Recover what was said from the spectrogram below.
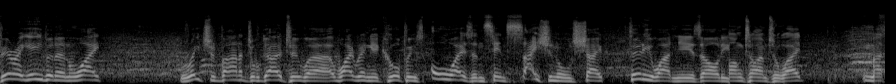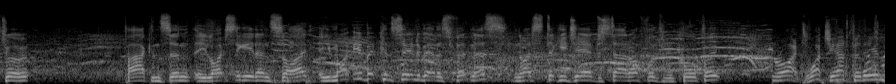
Very even in weight. Reach advantage will go to uh, Wairangi Koopu, who's always in sensational shape. 31 years old. Long time to wait. Matua Parkinson, he likes to get inside. He might be a bit concerned about his fitness. Nice sticky jab to start off with from Koopu. Right, watch out for them.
